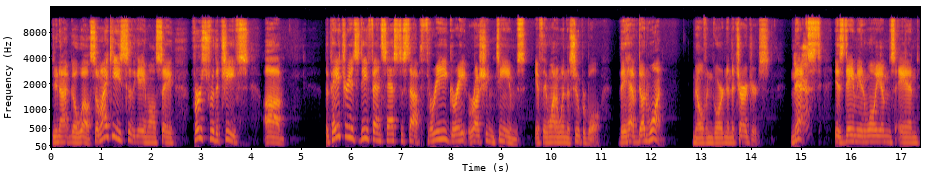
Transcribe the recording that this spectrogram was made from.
do not go well. So my keys to the game, I'll say first for the Chiefs. Um, the Patriots defense has to stop three great rushing teams if they want to win the Super Bowl. They have done one. Melvin Gordon and the Chargers. Next is Damien Williams and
